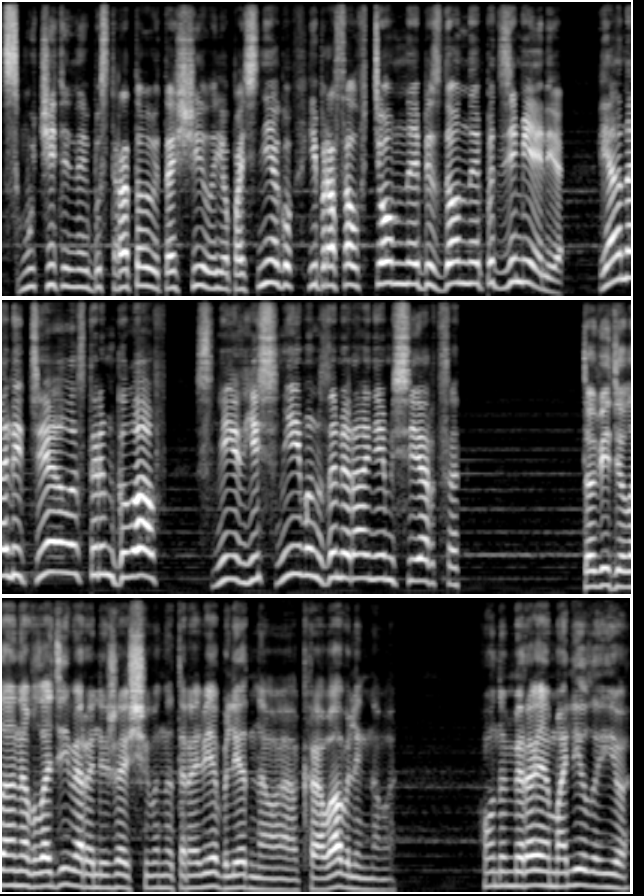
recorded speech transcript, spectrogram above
с мучительной быстротой тащил ее по снегу и бросал в темное бездонное подземелье. И она летела, стремглав, с неизъяснимым замиранием сердца. То видела она Владимира, лежащего на траве, бледного, окровавленного, он, умирая, молил ее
